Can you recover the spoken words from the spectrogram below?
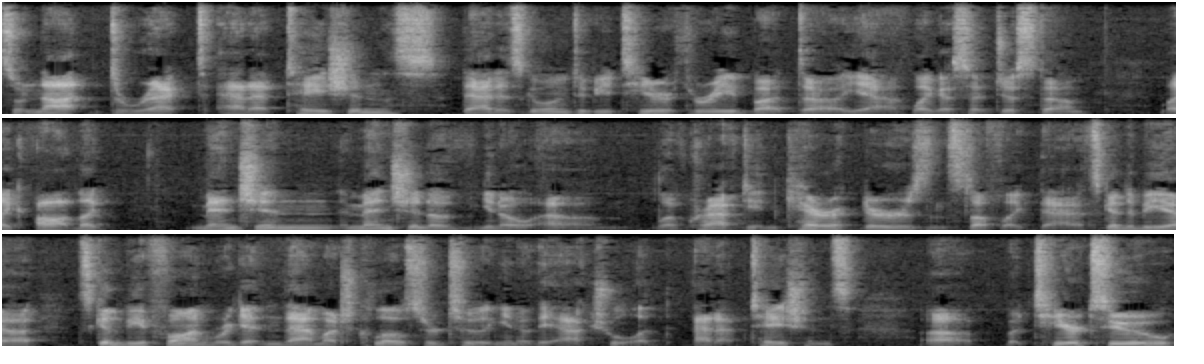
so not direct adaptations. That is going to be tier three. But uh, yeah, like I said, just um, like uh, like mention mention of you know um, Lovecraftian characters and stuff like that. It's going to be a it's going to be fun. We're getting that much closer to you know the actual adaptations. Uh, but tier two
